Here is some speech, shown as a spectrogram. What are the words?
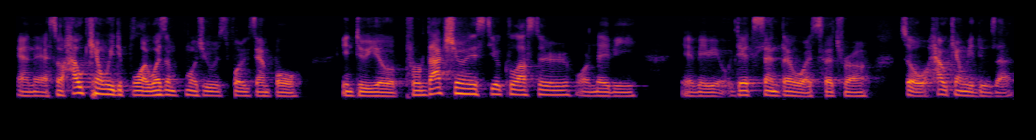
And uh, so how can we deploy WASM modules, for example, into your production Istio cluster or maybe, yeah, maybe data center or etc. So how can we do that?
